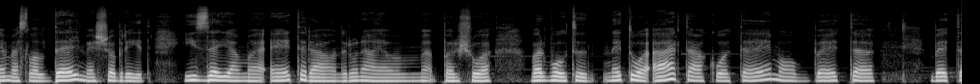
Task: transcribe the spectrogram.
iemesla dēļ mēs šobrīd izējam ēterā un runājam par šo varbūt ne to ērtāko tēmu, bet bet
